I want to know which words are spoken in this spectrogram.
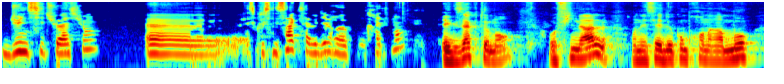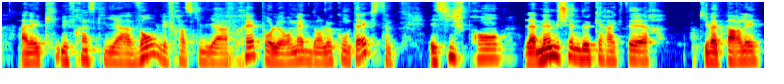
d'une situation. Euh, est-ce que c'est ça que ça veut dire euh, concrètement? Exactement. Au final, on essaye de comprendre un mot avec les phrases qu'il y a avant, les phrases qu'il y a après, pour le remettre dans le contexte. Et si je prends la même chaîne de caractères qui va te parler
